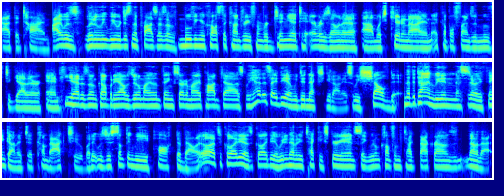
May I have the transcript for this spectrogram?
at the time. I was literally, we were just in the process of moving across the country from Virginia to Arizona, um, which Kieran and I and a couple friends, we moved together and he had his own company. I was doing my own thing, started my podcast. We had this idea and we didn't execute on it. So we shelved it. And at the time, we didn't necessarily think on it to come back to, but it was just something we talked about. Like, oh, that's a cool idea. That's a cool idea. We didn't have any tech experience. Like we don't come from tech backgrounds, none of that.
